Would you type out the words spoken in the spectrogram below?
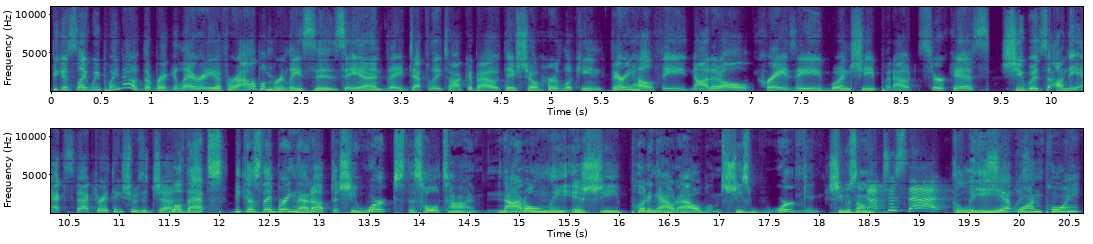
Because, like we point out, the regularity of her album releases, and they definitely talk about, they show her looking very healthy, not at all crazy when she put out Circus. She was on the X Factor. I think she was a judge. Well, that's because they bring that up that she works this whole time. Not only is she putting out albums, she's working. She was on Not just that, Glee at was- one point.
